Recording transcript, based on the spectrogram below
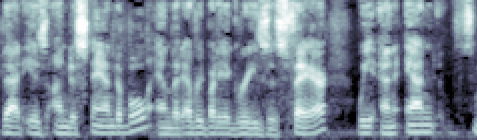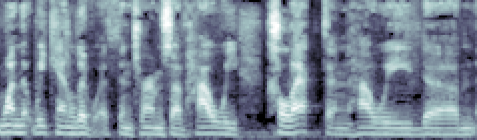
that is understandable and that everybody agrees is fair. We, and, and one that we can live with in terms of how we collect and how we um,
